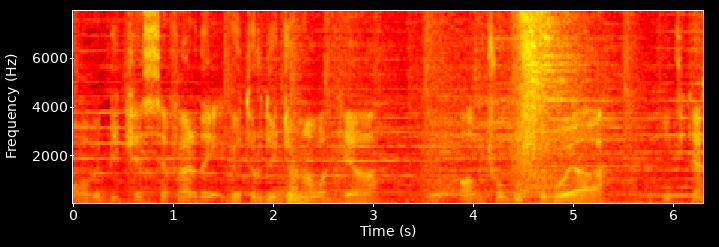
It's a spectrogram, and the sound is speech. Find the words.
Abi bir kez seferde götürdüğü cana bak ya. Abi çok güçlü bu ya. İtiker.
